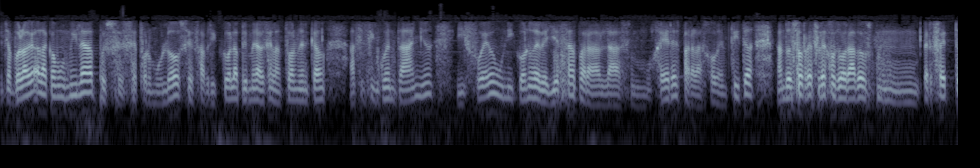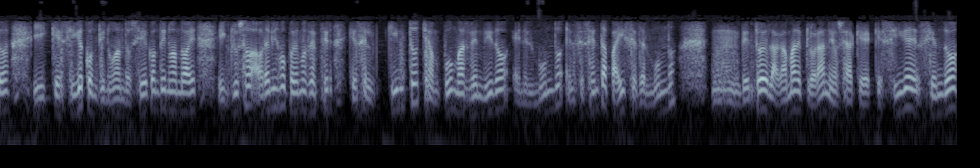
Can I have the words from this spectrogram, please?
El champú a la, camomila pues se formuló, se fabricó, la primera vez se lanzó al mercado hace 50 años y fue un icono de belleza para las mujeres, para las jovencitas, dando esos reflejos dorados mm, perfectos y que sigue continuando, sigue continuando ahí. E incluso ahora mismo podemos decir que es el quinto champú más vendido en el mundo, en 60 países del mundo, dentro de la gama de Clorane, o sea que, que sigue siendo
